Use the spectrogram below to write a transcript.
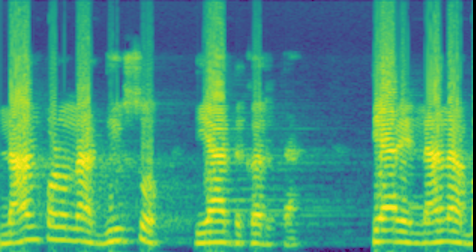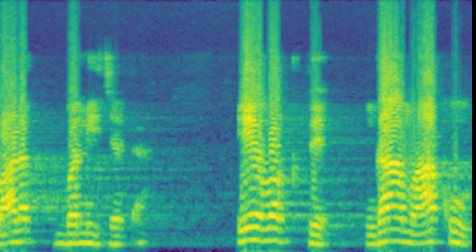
નાનપણના દિવસો યાદ કરતા, ત્યારે નાના બાળક બની જતા. એ વખતે ગામ આખું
